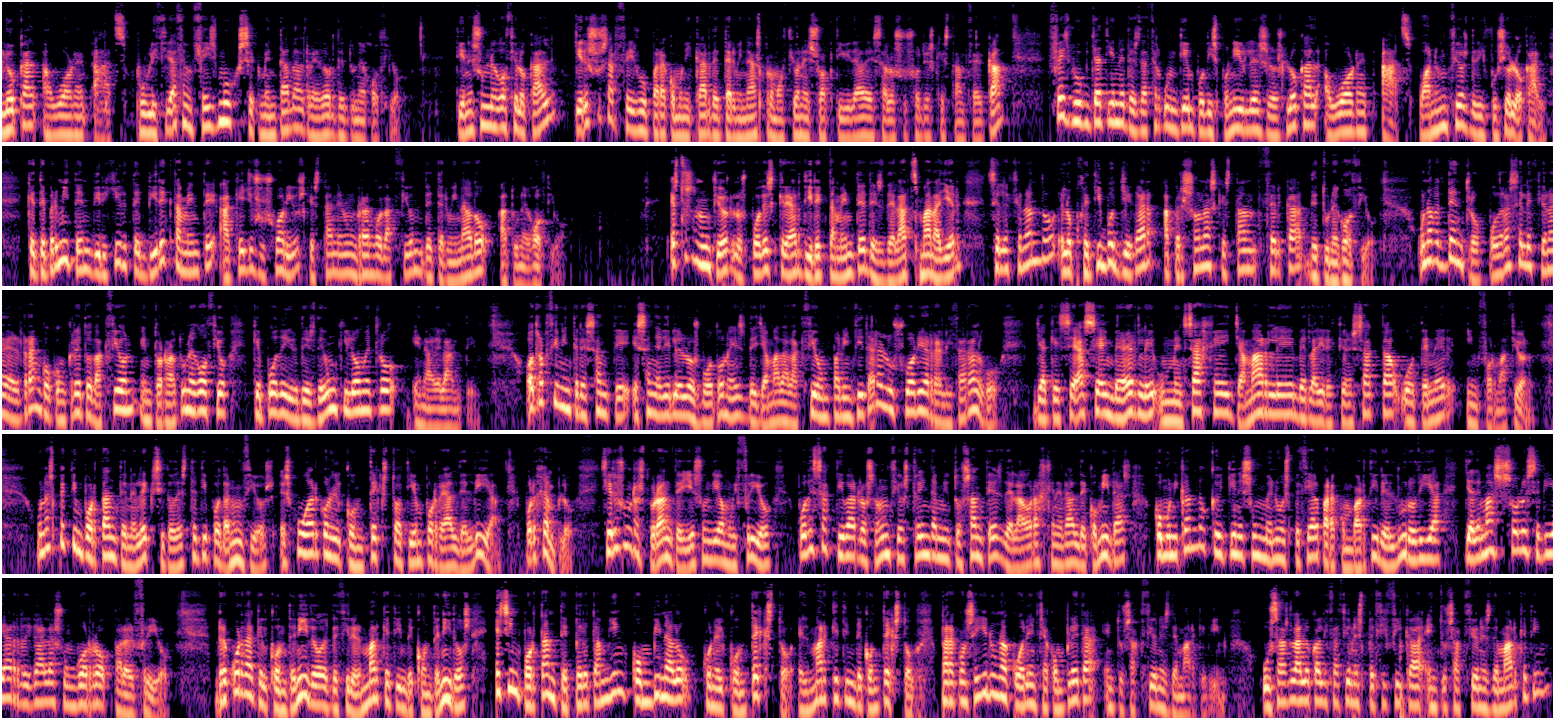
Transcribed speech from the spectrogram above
Local Awareness Ads, publicidad en Facebook segmentada alrededor de tu negocio. ¿Tienes un negocio local? ¿Quieres usar Facebook para comunicar determinadas promociones o actividades a los usuarios que están cerca? Facebook ya tiene desde hace algún tiempo disponibles los Local Awareness Ads o anuncios de difusión local, que te permiten dirigirte directamente a aquellos usuarios que están en un rango de acción determinado a tu negocio. Estos anuncios los puedes crear directamente desde el Ads Manager seleccionando el objetivo llegar a personas que están cerca de tu negocio. Una vez dentro podrás seleccionar el rango concreto de acción en torno a tu negocio que puede ir desde un kilómetro en adelante. Otra opción interesante es añadirle los botones de llamada a la acción para incitar al usuario a realizar algo, ya que sea sea enviarle un mensaje, llamarle, ver la dirección exacta o obtener información. Un aspecto importante en el éxito de este tipo de anuncios es jugar con el contexto a tiempo real del día. Por ejemplo, si eres un restaurante y es un día muy frío, puedes activar los anuncios 30 minutos antes de la hora general de comidas, comunicando que hoy tienes un menú especial para combatir el duro día y además solo ese día regalas un gorro para el frío. Recuerda que el contenido, es decir, el marketing de contenidos, es importante, pero también combínalo con el contexto, el marketing de contexto, para conseguir una coherencia completa en tus acciones de marketing. ¿Usas la localización específica en tus acciones de marketing?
